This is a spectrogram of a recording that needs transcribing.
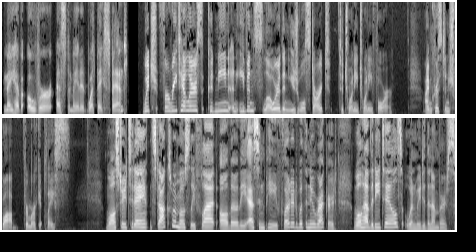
may have overestimated what they spent which for retailers could mean an even slower than usual start to 2024. I'm Kristin Schwab for Marketplace. Wall Street today, stocks were mostly flat, although the S&P flirted with a new record. We'll have the details when we do the numbers.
